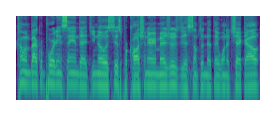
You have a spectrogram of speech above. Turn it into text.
coming back reporting saying that you know it's just precautionary measures, just something that they want to check out.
